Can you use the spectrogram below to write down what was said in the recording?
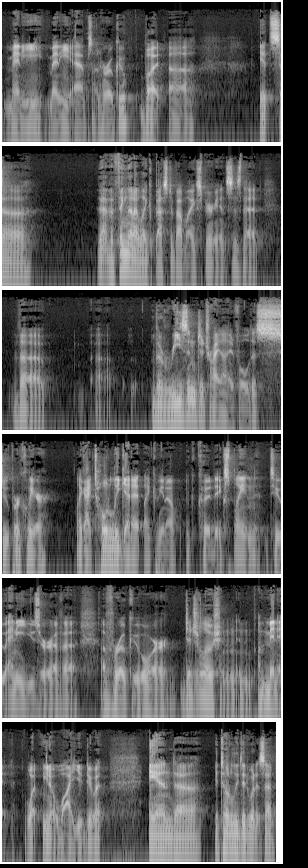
many many apps on Heroku. But uh, it's uh, the thing that I like best about my experience is that the uh, the reason to try Ninefold is super clear. Like I totally get it. Like you know, could explain to any user of a of Heroku or DigitalOcean in a minute what you know why you do it, and uh, it totally did what it said.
